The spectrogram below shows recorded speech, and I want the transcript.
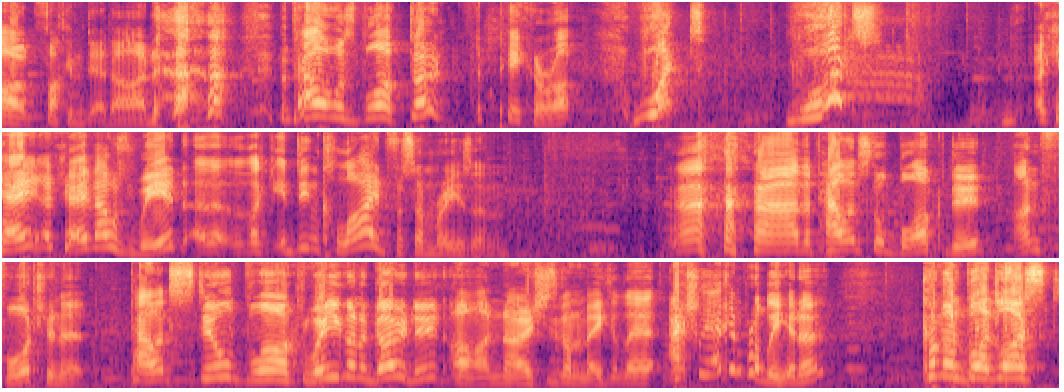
Oh, fucking dead hard. the pallet was blocked. Don't pick her up. What? What? Okay, okay, that was weird. Uh, like, it didn't collide for some reason. the pallet's still blocked, dude. Unfortunate. Pallet's still blocked. Where you gonna go, dude? Oh, no, she's gonna make it there. Actually, I can probably hit her. Come on, Bloodlust!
